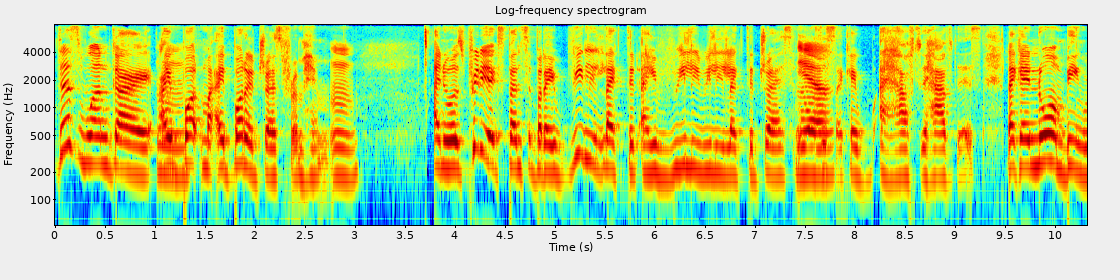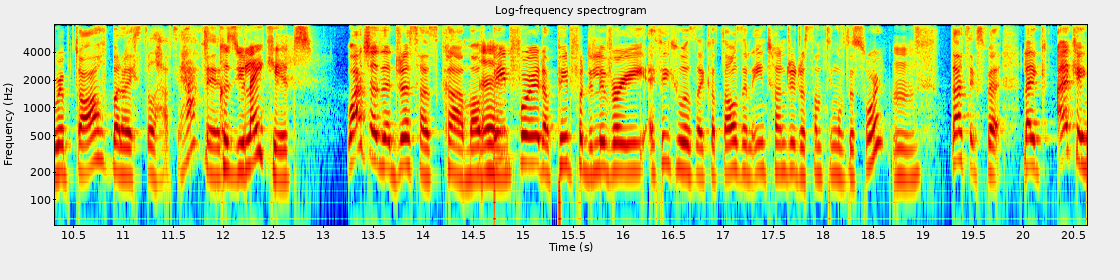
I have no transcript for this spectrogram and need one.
This one guy, I Mm. bought my I bought a dress from him. And it was pretty expensive, but I really liked it. I really, really liked the dress. And I was just like, I, I have to have this. Like, I know I'm being ripped off, but I still have to have it. because you like it. Watch as the dress has come. I've Mm. paid for it. I've paid for delivery. I think it was like a thousand eight hundred or something of the sort. Mm. That's expensive. Like I can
